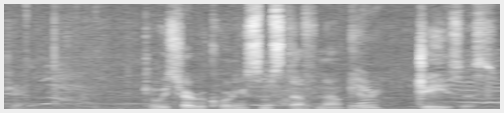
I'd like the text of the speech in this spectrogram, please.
Okay. Can we start recording some stuff now, Carrie? Jesus.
